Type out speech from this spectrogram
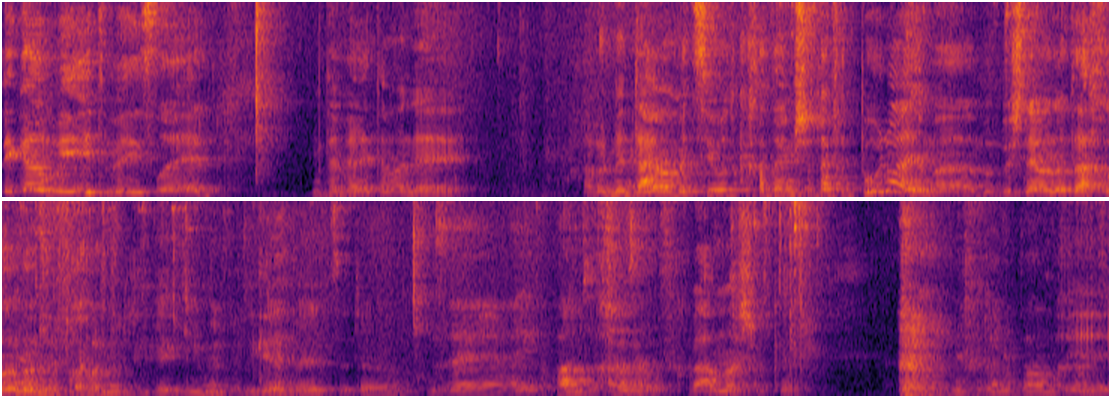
ליגה רביעית בישראל. מדבר איתם על... אה, אבל בינתיים המציאות ככה די משתפת פעולה עם ה... בשתי העונות האחרונות לפחות. ליגה ג' וליגה כן. ב', זה לא... זה, הפעם זה עכשיו זה כבר משהו, כן. נכנסנו פעם אחת. אה,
